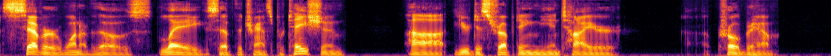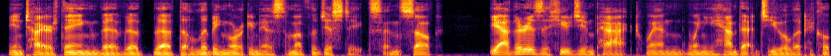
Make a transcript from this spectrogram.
sever one of those legs of the transportation, uh, you're disrupting the entire uh, program, the entire thing, the, the, the, the living organism of logistics. And so yeah, there is a huge impact when when you have that geopolitical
